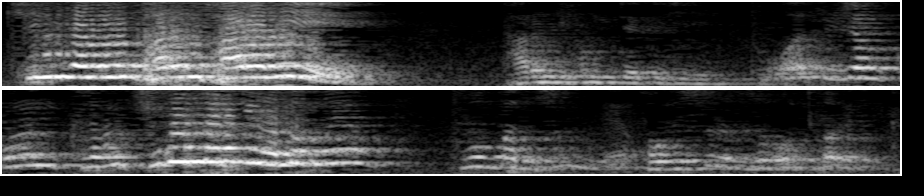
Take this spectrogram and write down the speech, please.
길 가는 다른 사람이, 다른 형제들이 도와주지 않고는 그 사람 죽었다 뛰어도 뭐예요? 구원받을 수 없는 거예요. 거기서 쓰러져서 어떡하겠습니까?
